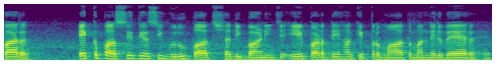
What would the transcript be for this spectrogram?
ਪਰ ਇੱਕ ਪਾਸੇ ਤੇ ਅਸੀਂ ਗੁਰੂ ਪਾਤਸ਼ਾਹ ਦੀ ਬਾਣੀ 'ਚ ਇਹ ਪੜ੍ਹਦੇ ਹਾਂ ਕਿ ਪ੍ਰਮਾਤਮਾ ਨਿਰਵੈਰ ਹੈ।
